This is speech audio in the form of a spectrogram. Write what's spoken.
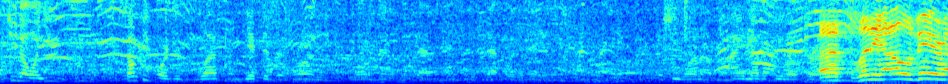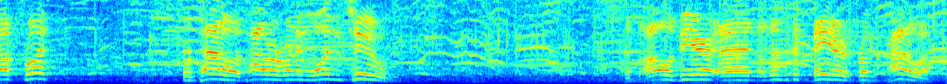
But you know when you, you some people are just blessed and gifted to run long distance. That's that's just that's what it is. And she won up. I ain't never seen. That's Lydia Olivier out front for Padua. Padua running 1-2. That's Olivier and Elizabeth Bader from Padua.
